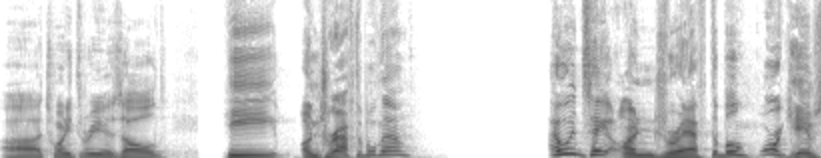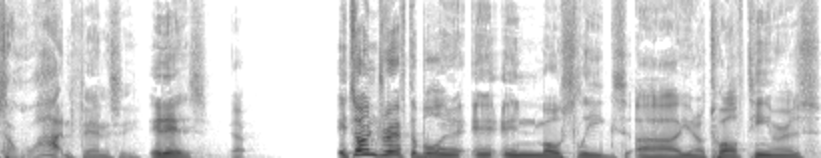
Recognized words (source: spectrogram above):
Uh, 23 years old. He, undraftable now. I wouldn't say undraftable. Four games is a lot in fantasy. It is. It's undraftable in, in, in most leagues. Uh, you know, 12 teamers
